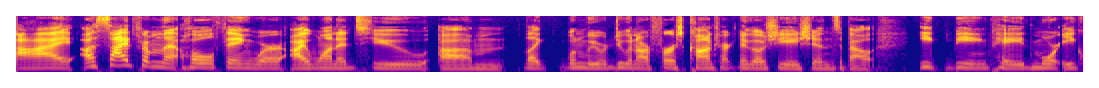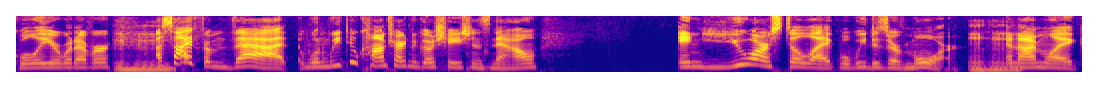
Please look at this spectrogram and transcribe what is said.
I, aside from that whole thing where I wanted to, um, like when we were doing our first contract negotiations about e- being paid more equally or whatever. Mhm. Aside from that, when we do contract negotiations now, and you are still like, well, we deserve more, Mhm. and I'm like,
